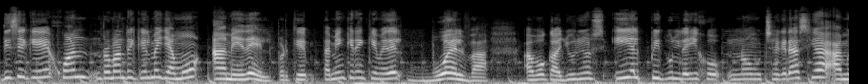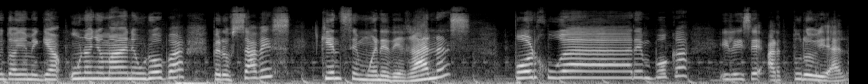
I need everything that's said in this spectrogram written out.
dice que Juan Román Riquelme llamó a Medel, porque también quieren que Medel vuelva a Boca Juniors y el Pitbull le dijo, no, muchas gracias, a mí todavía me queda un año más en Europa, pero ¿sabes quién se muere de ganas por jugar en Boca? Y le dice Arturo Vidal.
